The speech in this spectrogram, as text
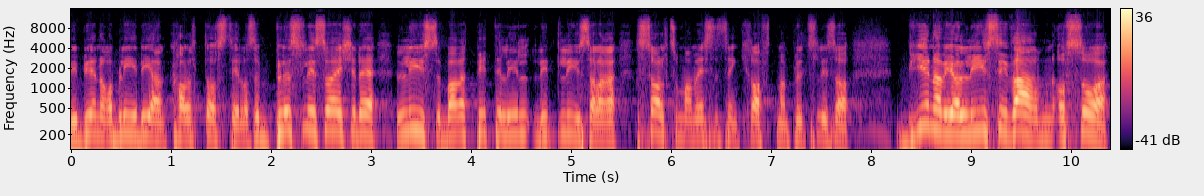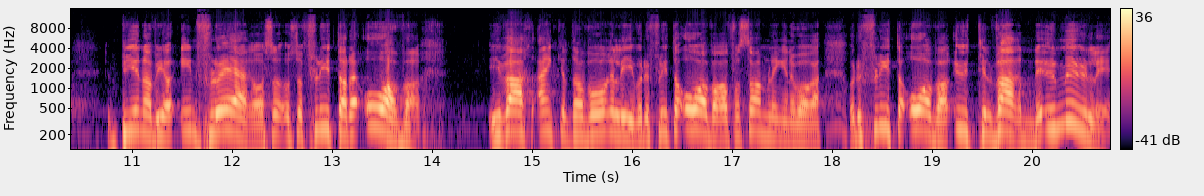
Vi begynner å bli de han kalte oss til. Og så plutselig så er ikke det lyset bare et bitte lite lys eller salt som har mistet sin kraft, men plutselig så begynner vi å lyse i verden, og så begynner vi å influere, og så, og så flyter det over i hvert enkelt av våre liv. Og det flyter over av forsamlingene våre, og det flyter over ut til verden. Det er umulig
